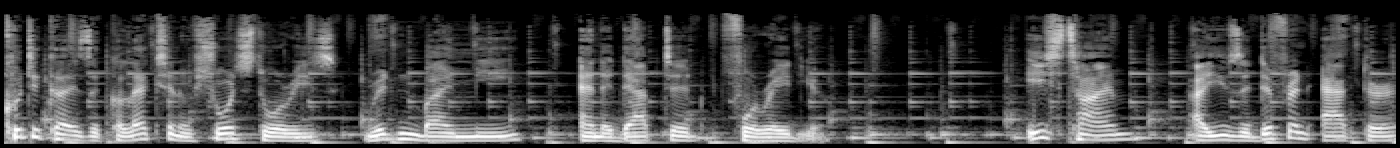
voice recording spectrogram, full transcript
Kutika is a collection of short stories written by me and adapted for radio. Each time, I use a different actor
